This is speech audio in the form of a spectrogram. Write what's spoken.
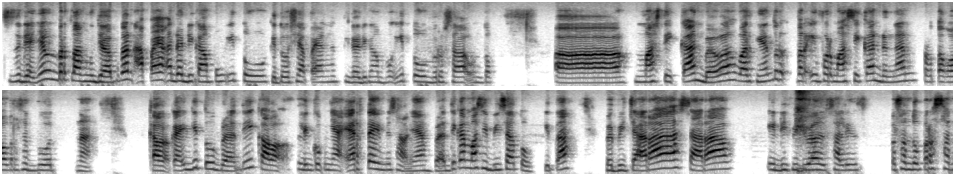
setidaknya mempertanggungjawabkan apa yang ada di kampung itu gitu. Siapa yang tinggal di kampung itu berusaha untuk uh, memastikan bahwa warganya ter- terinformasikan dengan protokol tersebut. Nah kalau kayak gitu berarti kalau lingkupnya RT misalnya berarti kan masih bisa tuh kita berbicara secara individual saling person to person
